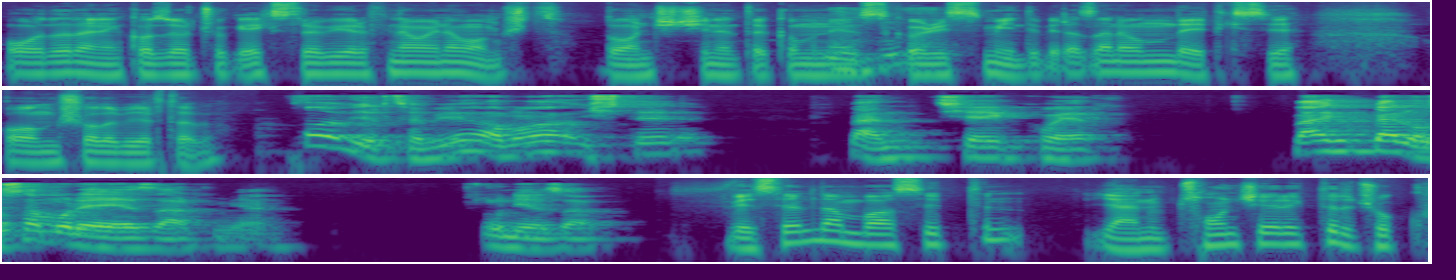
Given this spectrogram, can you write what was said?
Orada da hani Kozor çok ekstra bir yarı final oynamamıştı. Doncic yine takımın en skor ismiydi. Biraz hani onun da etkisi olmuş olabilir tabii. Olabilir tabii ama işte ben şey koyarım. Ben, ben olsam oraya yazardım yani. Onu yazardım. Veseli'den bahsettin. Yani son çeyrekte de çok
